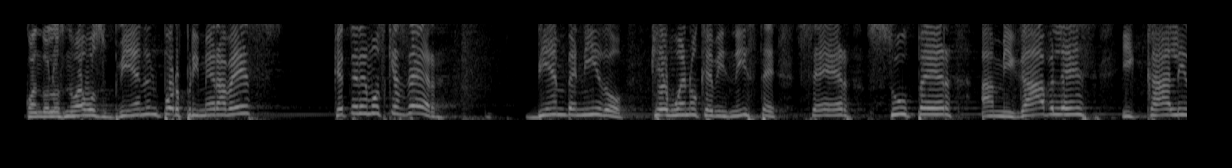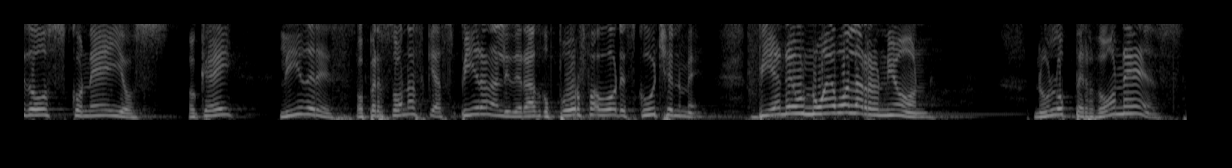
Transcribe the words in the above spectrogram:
cuando los nuevos vienen por primera vez, ¿qué tenemos que hacer? Bienvenido, qué bueno que viniste. Ser súper amigables y cálidos con ellos, ¿ok? Líderes o personas que aspiran al liderazgo, por favor, escúchenme. Viene un nuevo a la reunión, no lo perdones.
